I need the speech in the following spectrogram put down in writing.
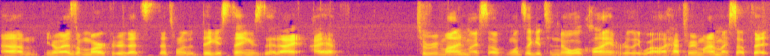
um, you know, as a marketer, that's that's one of the biggest things that I, I have to remind myself once I get to know a client really well, I have to remind myself that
